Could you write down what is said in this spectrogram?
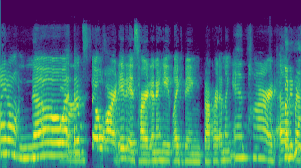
I don't- know. Hard. That's so hard. It is hard, and I hate like being that part. I'm like, it's hard. Oh, But it is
